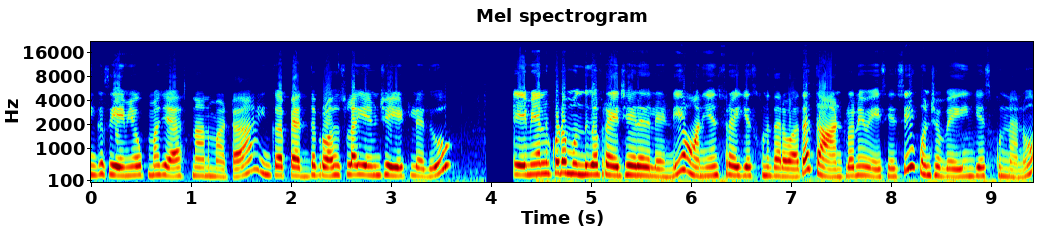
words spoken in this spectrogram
ఇంకా సేమియా ఉప్మా చేస్తున్నాను అనమాట ఇంకా పెద్ద ప్రాసెస్ లాగా ఏం చేయట్లేదు. సేమియాలను కూడా ముందుగా ఫ్రై చేయలేదులేండి. ఆనియన్స్ ఫ్రై చేసుకున్న తర్వాత దాంట్లోనే వేసేసి కొంచెం వేయించేసుకున్నాను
